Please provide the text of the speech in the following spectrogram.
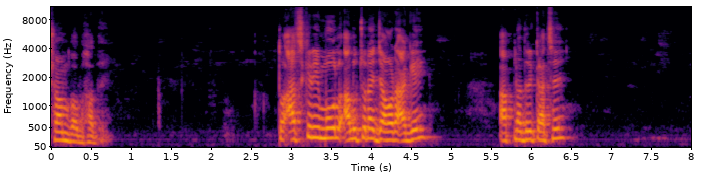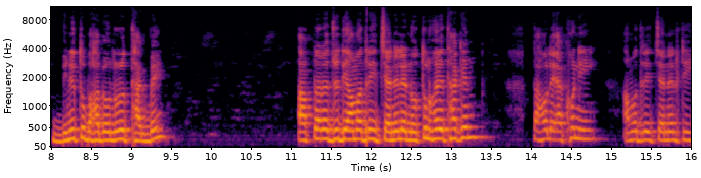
সম্ভব হবে। তো আজকের এই মূল আলোচনায় যাওয়ার আগে আপনাদের কাছে বিনীতভাবে অনুরোধ থাকবে, আপনারা যদি আমাদের এই চ্যানেলে নতুন হয়ে থাকেন, তাহলে এখনই আমাদের এই চ্যানেলটি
